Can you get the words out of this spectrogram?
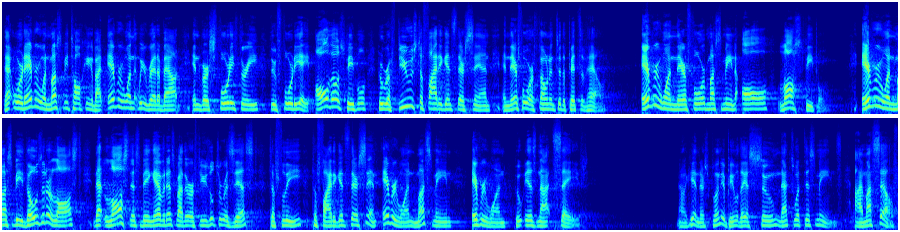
That word everyone must be talking about everyone that we read about in verse 43 through 48. All those people who refuse to fight against their sin and therefore are thrown into the pits of hell. Everyone, therefore, must mean all lost people. Everyone must be those that are lost, that lostness being evidenced by their refusal to resist, to flee, to fight against their sin. Everyone must mean everyone who is not saved. Now, again, there's plenty of people, they assume that's what this means. I myself,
